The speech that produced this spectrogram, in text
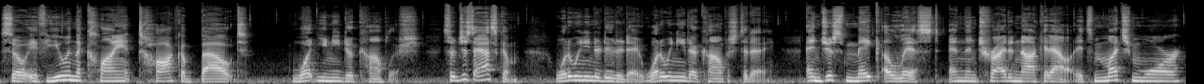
So if you and the client talk about what you need to accomplish, so just ask them, what do we need to do today? What do we need to accomplish today? And just make a list and then try to knock it out. It's much more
